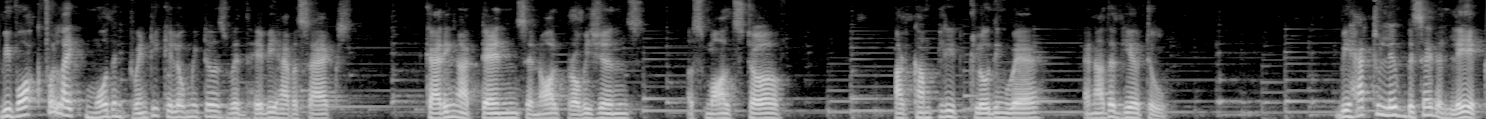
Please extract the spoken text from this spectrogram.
we walked for like more than 20 kilometers with heavy haversacks, carrying our tents and all provisions, a small stove, our complete clothing wear, and other gear too. We had to live beside a lake,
